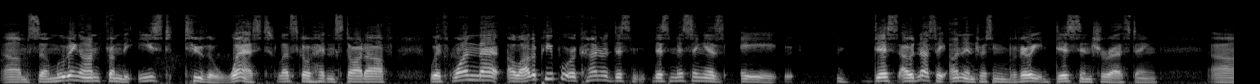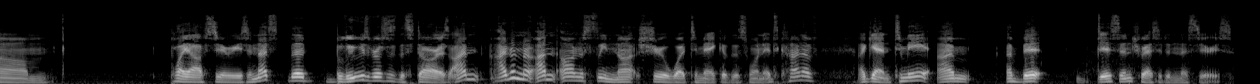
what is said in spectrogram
Um, so moving on from the east to the west, let's go ahead and start off with one that a lot of people are kind of dis- dismissing as a dis. I would not say uninteresting, but very disinteresting um, playoff series, and that's the Blues versus the Stars. I'm I don't know. I'm honestly not sure what to make of this one. It's kind of again to me, I'm a bit disinterested in this series.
